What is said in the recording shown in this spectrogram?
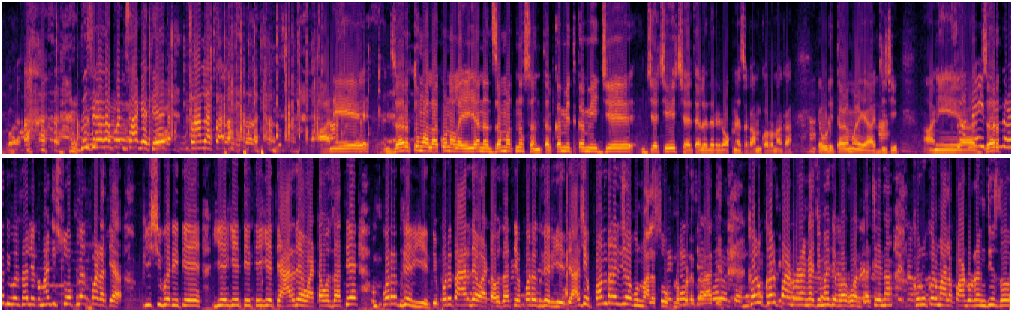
दुसऱ्याला पण सांगते. चाला चाला. आणि जर तुम्हाला कोणाला येणं जमत नसेल तर कमीत कमी जे ज्याची इच्छा आहे त्याला तरी रोखण्याचं काम करू नका. एवढी तळमळ आहे आजीची. आणि नाही, जर पंधरा दिवस झाले का माझी स्वप्नच पडत या. पिशी भरी ते ये घेते ते घेते अर्ध्या वाटावर जाते परत घरी येते परत अर्ध्या वाटावर जाते परत घरी येते. असे पंधरा दिवसाहून मला स्वप्न पडत राहते. खरोखर पांडुरंगाचे म्हणजे भगवंताचे ना. खरोखर मला पांडुरंग दिसतो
